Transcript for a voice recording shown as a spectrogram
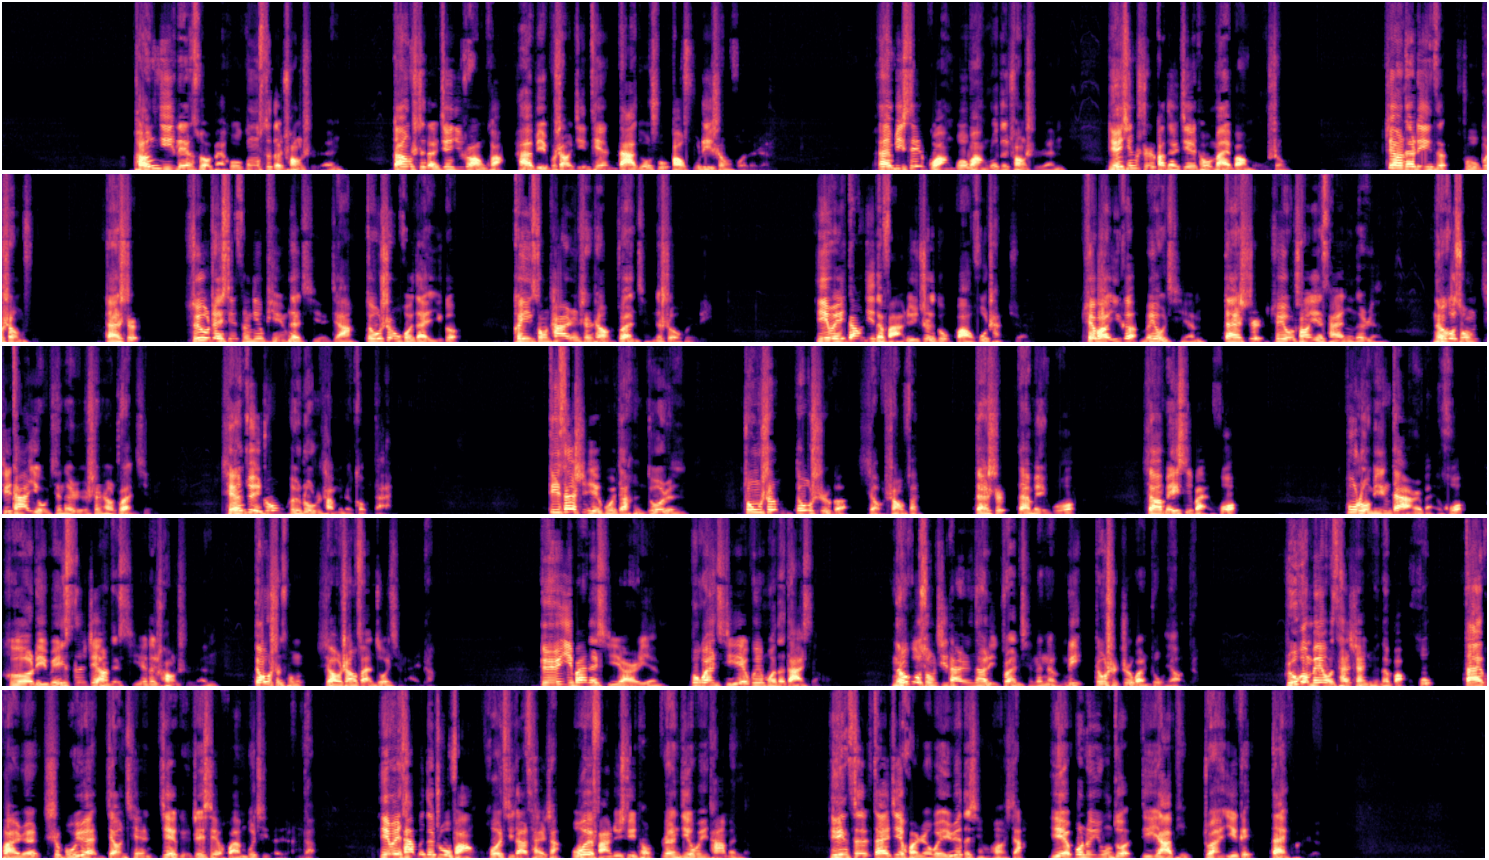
彭尼连锁百货公司的创始人，当时的经济状况还比不上今天大多数靠福利生活的人。NBC 广播网络的创始人，年轻时靠在街头卖报谋生。这样的例子数不胜数。但是，所有这些曾经贫困的企业家都生活在一个可以从他人身上赚钱的社会里，因为当地的法律制度保护产权。确保一个没有钱但是却有创业才能的人，能够从其他有钱的人身上赚钱，钱最终会落入他们的口袋。第三世界国家很多人终生都是个小商贩，但是在美国，像梅西百货、布鲁明戴尔百货和李维斯这样的企业的创始人，都是从小商贩做起来的。对于一般的企业而言，不管企业规模的大小。能够从其他人那里赚钱的能力都是至关重要的。如果没有财产权的保护，贷款人是不愿将钱借给这些还不起的人的，因为他们的住房或其他财产不被法律系统认定为他们的。因此，在借款人违约的情况下，也不能用作抵押品转移给贷款人。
